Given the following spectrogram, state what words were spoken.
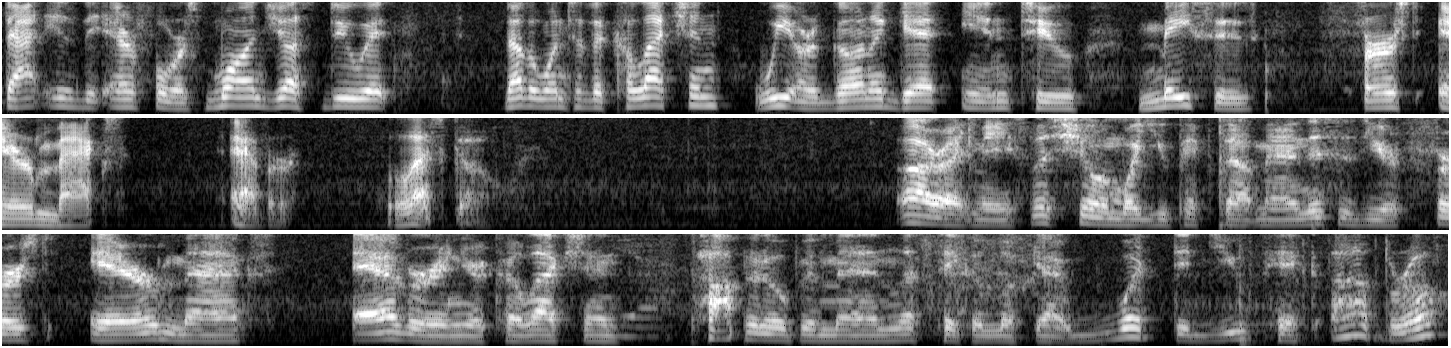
that is the Air Force One. Just do it. Another one to the collection. We are gonna get into Mase's first Air Max ever. Let's go. All right, Mace, let's show him what you picked up, man. This is your first Air Max ever in your collection. Yes. Pop it open, man. Let's take a look at what did you pick up, bro?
